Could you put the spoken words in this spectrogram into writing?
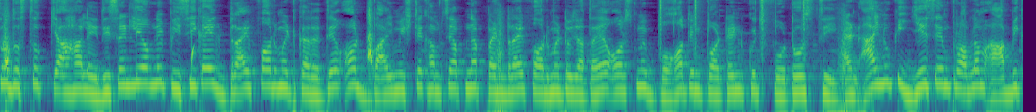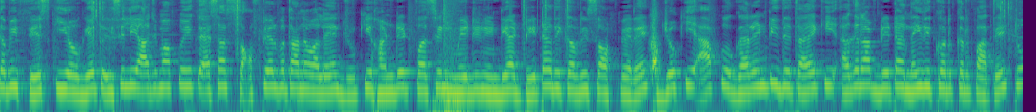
तो दोस्तों, क्या हाल है? रिसेंटली अपने पीसी का एक ड्राइव फॉर्मेट कर रहे थे और बाई मिस्टेक हमसे अपना पेन ड्राइव फॉर्मेट हो जाता है और उसमें बहुत इंपॉर्टेंट कुछ फ़ोटोज़ थी। एंड आई नो कि ये सेम प्रॉब्लम आप भी कभी फेस किए होंगे तो इसीलिए आज हम आपको एक ऐसा सॉफ्टवेयर बताने वाले हैं जो कि 100 percent made in India data recovery software है, जो कि आपको गारंटी देता है कि अगर आप डेटा नहीं रिकवर कर पाते तो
